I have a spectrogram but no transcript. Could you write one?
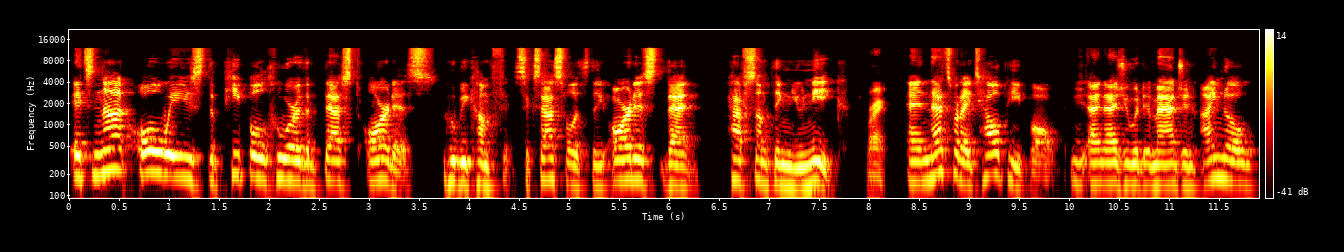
It's not always the people who are the best artists who become f- successful. It's the artists that have something unique. Right. And that's what I tell people. And as you would imagine, I know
